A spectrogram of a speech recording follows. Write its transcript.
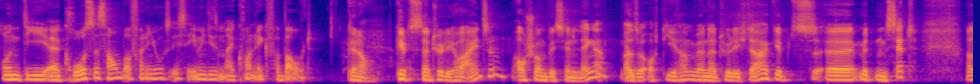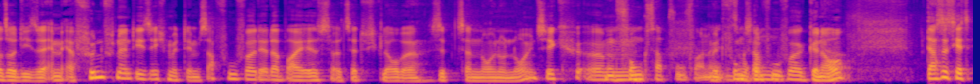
Und die äh, große Soundbar von den Jungs ist eben in diesem Iconic verbaut. Genau. Gibt es natürlich auch einzeln, auch schon ein bisschen länger. Also auch die haben wir natürlich da. Gibt es äh, mit einem Set, also diese MR5 nennt die sich, mit dem Subwoofer, der dabei ist, als Set, ich glaube, 1799. Ähm, Ein Funksubwoofer. Ne? mit Funksubwoofer, genau. Das ist jetzt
